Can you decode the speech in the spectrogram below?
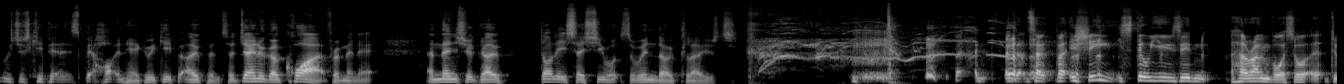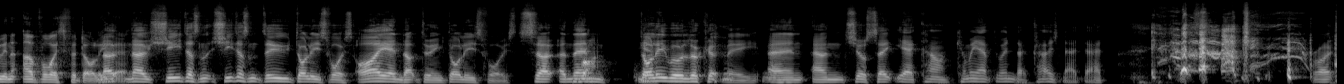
we just keep it. It's a bit hot in here. Can we keep it open?" So Jane will go quiet for a minute, and then she'll go. Dolly says she wants the window closed. But, so, but is she still using her own voice or uh, doing a voice for Dolly? No, there? no, she doesn't. She doesn't do Dolly's voice. I end up doing Dolly's voice. So, and then Right. Dolly will look at me and and she'll say, "Yeah, come on, can we have the window closed now, Dad?" right.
